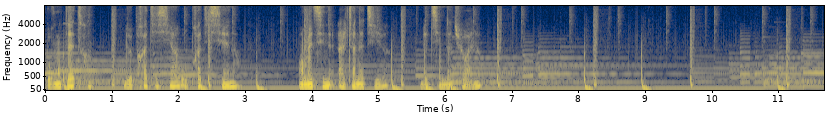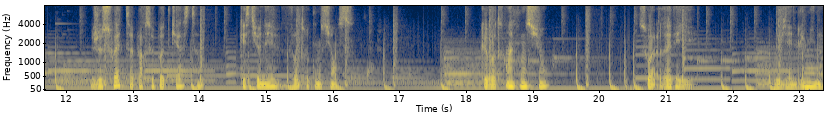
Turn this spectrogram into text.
pourront être de praticiens ou praticiennes en médecine alternative, médecine naturelle. Je souhaite par ce podcast questionner votre conscience. Que votre inconscient soit réveillé, devienne lumineux.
